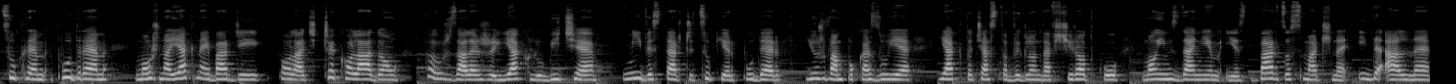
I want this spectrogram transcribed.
cukrem, pudrem. Można jak najbardziej polać czekoladą. To już zależy jak lubicie. Mi wystarczy cukier, puder. Już Wam pokazuję, jak to ciasto wygląda w środku. Moim zdaniem jest bardzo smaczne, idealne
